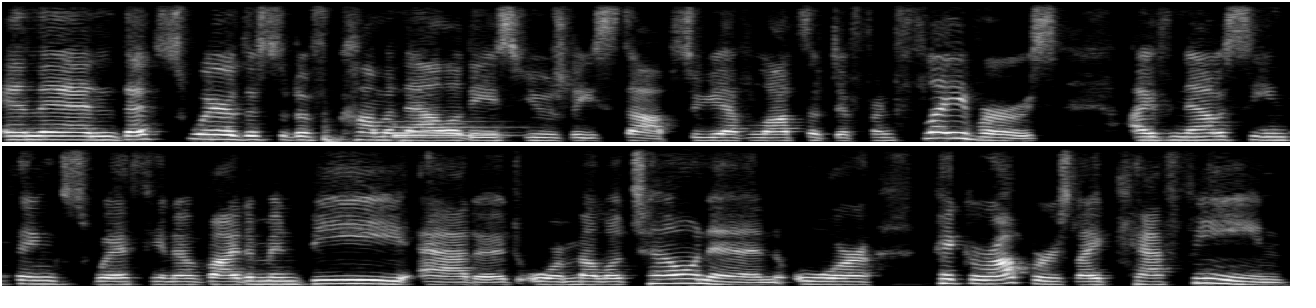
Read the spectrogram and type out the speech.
and then that's where the sort of commonalities usually stop. So you have lots of different flavors. I've now seen things with, you know, vitamin B added or melatonin or picker-uppers like caffeine.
